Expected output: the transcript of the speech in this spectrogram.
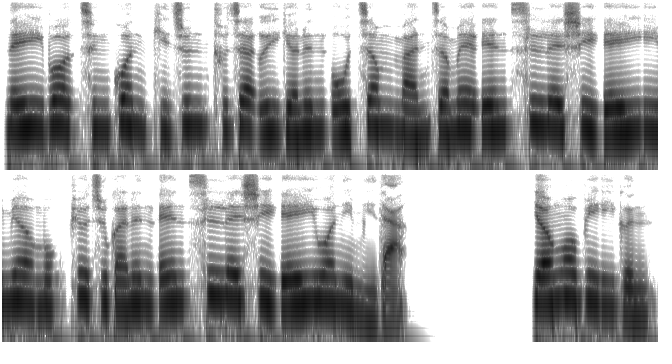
네이버 증권 기준 투자 의견은 5점 만점의 N/A이며 목표 주가는 N/A1입니다. 영업이익은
